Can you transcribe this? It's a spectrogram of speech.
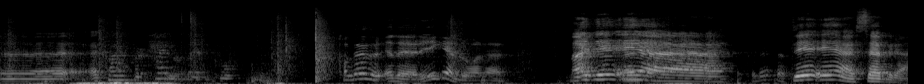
Eh, jeg kan fortelle om den porten. Hva er det, er det Rigel du har her? Nei, det er det er Sevre.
